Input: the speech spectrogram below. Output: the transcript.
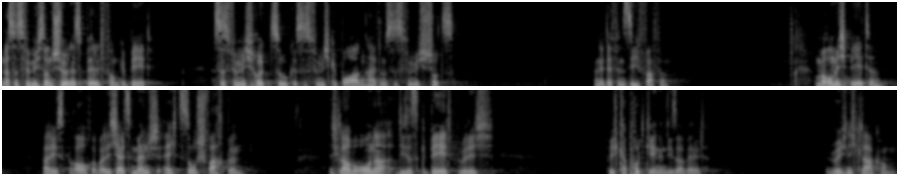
Und das ist für mich so ein schönes Bild vom Gebet. Es ist für mich Rückzug, es ist für mich Geborgenheit und es ist für mich Schutz. Eine Defensivwaffe. Und warum ich bete? Weil ich es brauche, weil ich als Mensch echt so schwach bin. Ich glaube, ohne dieses Gebet würde ich, würde ich kaputt gehen in dieser Welt. Würde ich nicht klarkommen.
